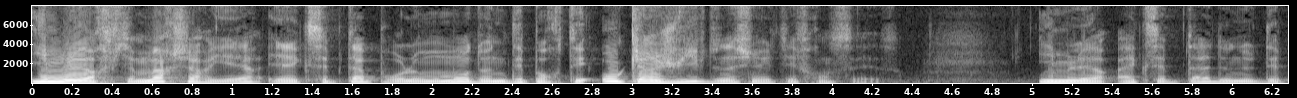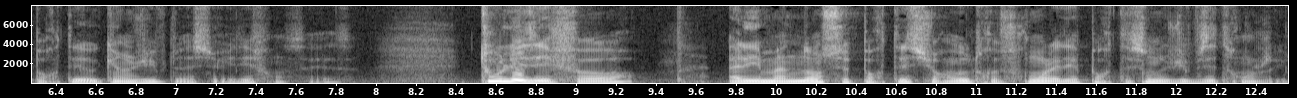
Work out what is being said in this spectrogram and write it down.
Himmler fit marche arrière et accepta pour le moment de ne déporter aucun juif de nationalité française. Himmler accepta de ne déporter aucun juif de nationalité française. Tous les efforts allaient maintenant se porter sur un autre front, la déportation de juifs étrangers.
